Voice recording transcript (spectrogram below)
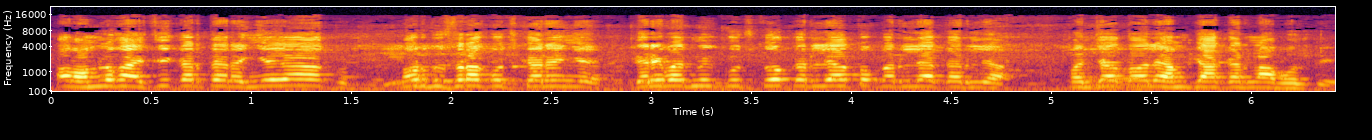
अब हम लोग ऐसे ही करते रहेंगे या और दूसरा कुछ करेंगे गरीब आदमी कुछ तो कर लिया तो कर लिया कर लिया पंचायत वाले हम क्या करना बोलते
